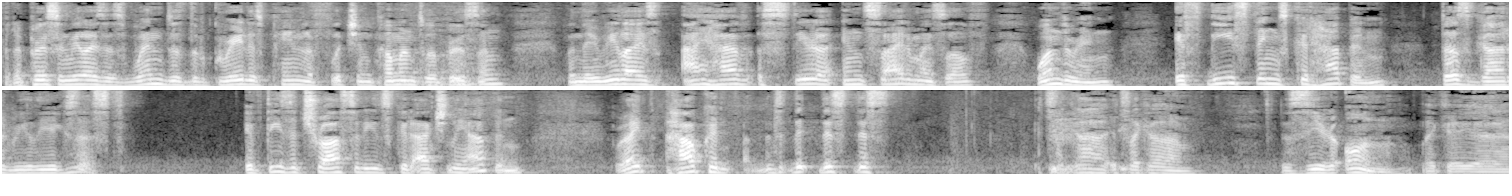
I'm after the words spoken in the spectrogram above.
That a person realizes when does the greatest pain and affliction come into a person? When they realize I have a stira inside of myself, wondering if these things could happen, does God really exist? If these atrocities could actually happen, right? How could this this? It's like a it's like a zir'on, like a uh,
